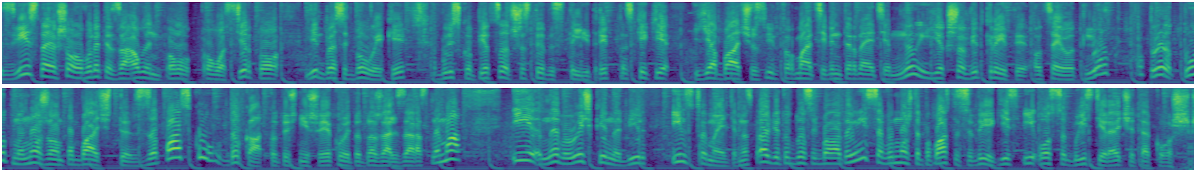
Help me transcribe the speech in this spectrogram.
Звісно, якщо говорити загалом про простір, то він досить великий, близько 560 літрів, наскільки я бачу з інформації в інтернеті. Ну і якщо відкрити оцей от люк, то тут ми можемо побачити запаску, докатку, точніше, якої тут, на жаль, зараз нема, і невеличкий набір інструментів. Насправді тут досить багато місця. Ви можете покласти сюди якісь і особисті речі також.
